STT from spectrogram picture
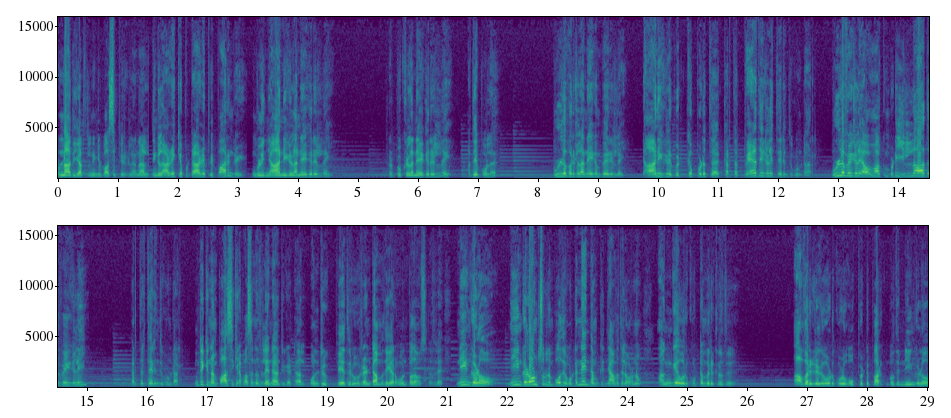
ஒன்னாதிகாரத்தில் நீங்கள் வாசிப்பீர்களானால் நீங்கள் அழைக்கப்பட்ட அழைப்பை பாருங்கள். உங்களின் ஞானிகள் அநேகர் இல்லை. பிரபுக்கள் அநேகர் இல்லை. அதே போல உள்ளவர்கள் அநேகம் பேர் இல்லை. ஞானிகளை வெட்கப்படுத்த கர்த்தர் பேதைகளை தெரிந்து கொண்டார். உள்ளவைகளை அவமாக்கும்படி இல்லாதவைகளை கர்த்தர் தெரிந்து கொண்டார். இன்றைக்கு நாம் வாசிக்கிற வசனத்தில் என்ன என்று கேட்டால் ஒன்று பேதுரு ரெண்டாம் அதிகாரம் ஒன்பதாம் வசனத்தில் நீங்களோ நீங்களோன்னு சொல்லும் போது உடனே நமக்கு ஞாபகத்தில் வரணும். அங்கே ஒரு கூட்டம் இருக்கிறது. அவர்களோடு கூட ஒப்பிட்டு பார்க்கும்போது நீங்களோ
